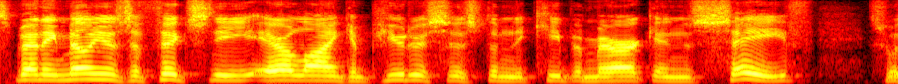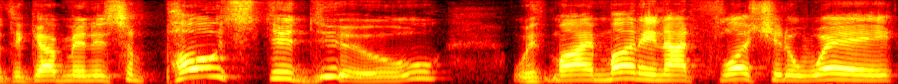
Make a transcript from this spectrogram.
spending millions to fix the airline computer system to keep Americans safe is what the government is supposed to do with my money, not flush it away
